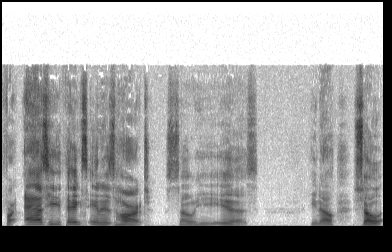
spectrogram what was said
For as he thinks in his heart, so he is. You know, so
